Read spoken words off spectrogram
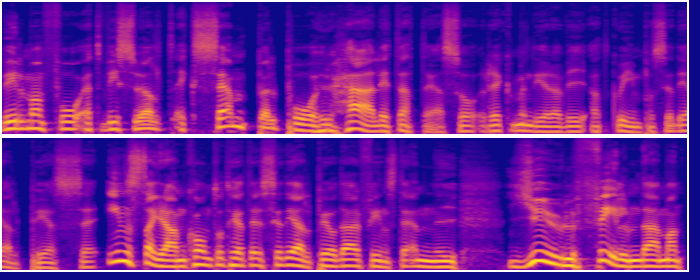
Vill man få ett visuellt exempel på hur härligt detta är så rekommenderar vi att gå in på CDLPs eh, Instagram. Kontot heter CDLP och där finns det en ny julfilm där man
